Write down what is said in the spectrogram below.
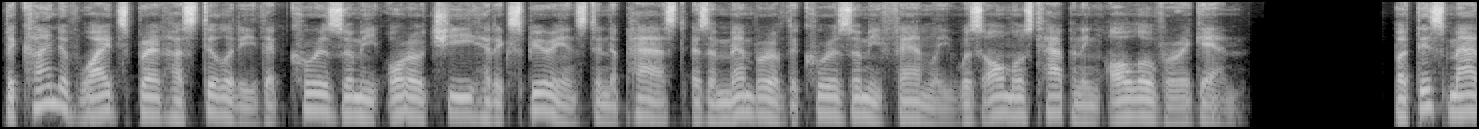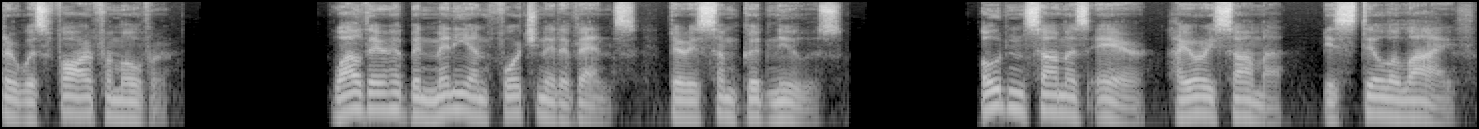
The kind of widespread hostility that Kurozumi Orochi had experienced in the past as a member of the Kurozumi family was almost happening all over again. But this matter was far from over. While there have been many unfortunate events, there is some good news. Oden-sama's heir, Hiyori-sama, is still alive.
